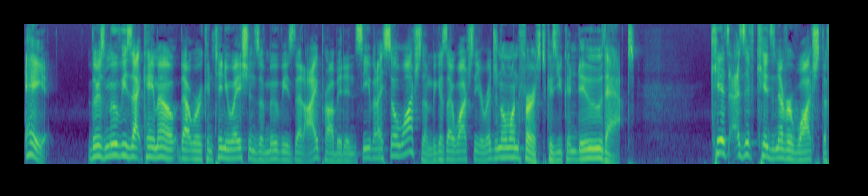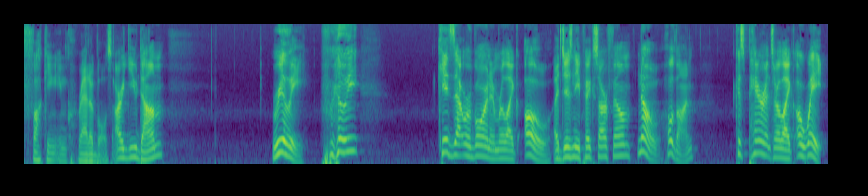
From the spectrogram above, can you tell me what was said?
hey, there's movies that came out that were continuations of movies that I probably didn't see, but I still watched them because I watched the original one first because you can do that. Kids, as if kids never watched the fucking Incredibles. Are you dumb? Really? Really? Kids that were born and were like, oh, a Disney Pixar film? No, hold on. Because parents are like, oh, wait,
